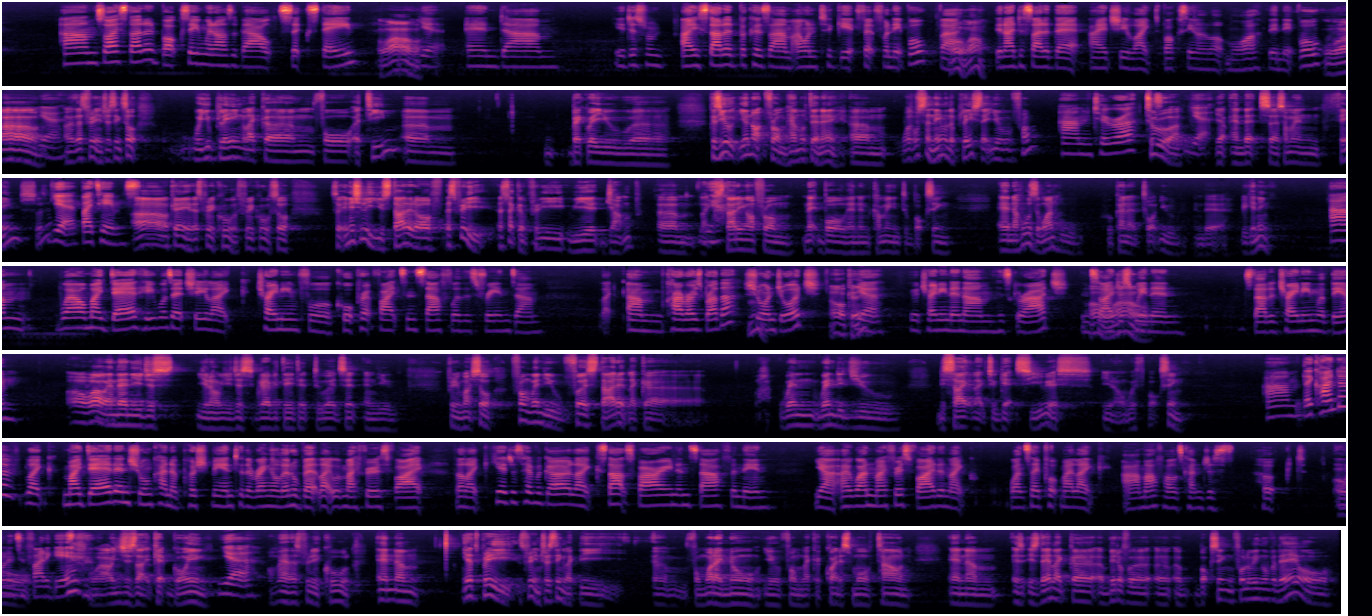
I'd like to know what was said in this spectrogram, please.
Um, so I started boxing when I was about 16. Wow. Yeah, and um, yeah, just from I started because um, I wanted to get fit for netball, but Oh wow. then I decided that I actually liked boxing a lot more than netball. Wow. Yeah. Oh, that's pretty interesting. So, were you playing like um, for a team um, back where you? Because you you're not from Hamilton, eh? Um, what, what's the name of the place that you're from? Um, Turua. Turua. Yeah. Yep, and that's uh, somewhere in Thames, was it? Yeah, by teams. Ah, okay, that's pretty cool. That's pretty cool. So, so initially you started off. That's pretty. That's like a pretty weird jump. Um, like Yeah. starting off from netball and then coming into boxing. And uh, who was the one who who kind of taught you in the beginning? Um, well, my dad, he was actually like training for corporate fights and stuff with his friends, um, like um, Cairo's brother, Sean George. Oh, okay. Yeah, we were training in um, his garage, and so Oh, I just went in, started training with them. Oh wow! And then you just you know you just gravitated towards it, and you pretty much. So from when you first started, like uh, when when did you decide like to get serious? You know, with boxing. Um, they kind of like my dad and Sean kind of pushed me into the ring a little bit, like with my first fight. They're like, yeah, just have a go, like start sparring and stuff. And then, yeah, I won my first fight. And like, once I put my like arm up, I was kind of just hooked. I wanted to Oh. fight again. Wow, you just like kept going. yeah. Oh man, that's pretty cool. And um, yeah, it's pretty it's pretty interesting. Like the um, from what I know, you're from like a quite a small town. And um, is, is there like a, a bit of a, a, a boxing following over there or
